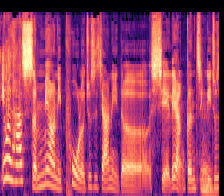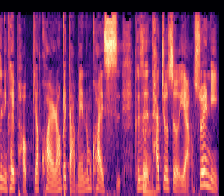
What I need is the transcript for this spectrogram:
因为它神庙你破了，就是加你的血量跟精力，嗯。就是你可以跑比较快，然后被打没那么快死。可是对。它就这样，所以你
